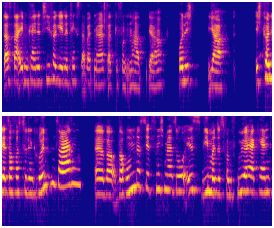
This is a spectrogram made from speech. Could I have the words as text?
dass da eben keine tiefergehende Textarbeit mehr stattgefunden hat. Ja. Und ich, ja, ich könnte jetzt noch was zu den Gründen sagen, äh, warum das jetzt nicht mehr so ist, wie man das von früher her kennt,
